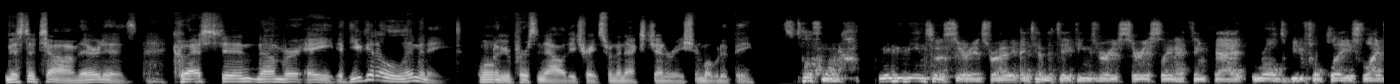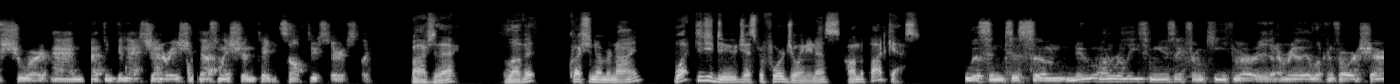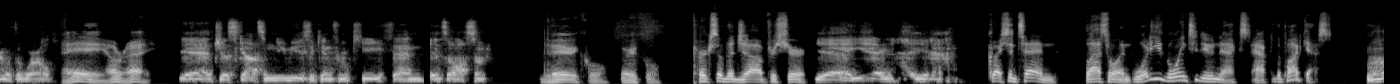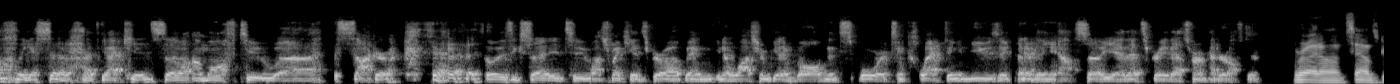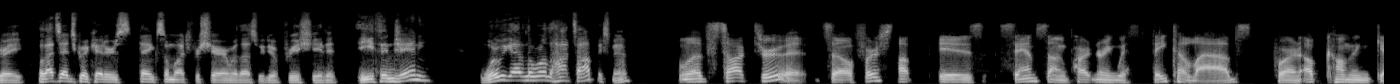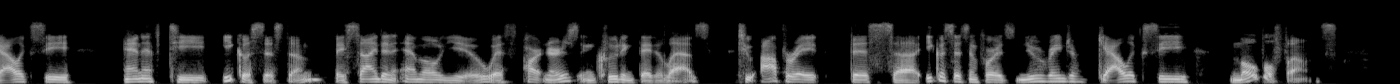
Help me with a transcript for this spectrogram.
Mr. Charm, there it is. Question number eight. If you could eliminate one of your personality traits from the next generation, what would it be? It's a tough one. Maybe being so serious, right? I tend to take things very seriously, and I think that the world's a beautiful place, life's short, and I think the next generation definitely shouldn't take itself too seriously. Roger that. Love it. Question number nine. What did you do just before joining us on the podcast? Listen to some new unreleased music from Keith Murray that I'm really looking forward to sharing with the world. Hey, all right. Yeah, just got some new music in from Keith, and it's awesome. Very cool. Very cool. Perks of the job for sure. Yeah, yeah, yeah, yeah. Question 10, last one. What are you going to do next after the podcast? Well, like I said, I've got kids, so I'm off to uh, soccer. Always excited to watch my kids grow up and you know watch them get involved in sports and collecting and music and everything else. So yeah, that's great. That's where I'm headed off to. Right on. Sounds great. Well, that's Edge Quick Hitters. Thanks so much for sharing with us. We do appreciate it. Ethan, Janney, what do we got in the world of hot topics, man? Let's talk through it. So first up is Samsung partnering with Theta Labs for an upcoming Galaxy NFT ecosystem. They signed an MOU with partners, including Theta Labs, to operate this uh, ecosystem for its new range of Galaxy mobile phones.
